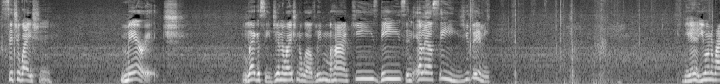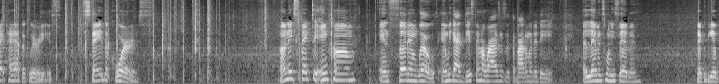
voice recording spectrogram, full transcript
situation, marriage legacy, generational wealth, leaving behind keys, deeds, and LLCs. You feel me? Yeah, you on the right path, Aquarius. Stay the course. Unexpected income and sudden wealth. And we got distant horizons at the bottom of the deck. 1127. That could be of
